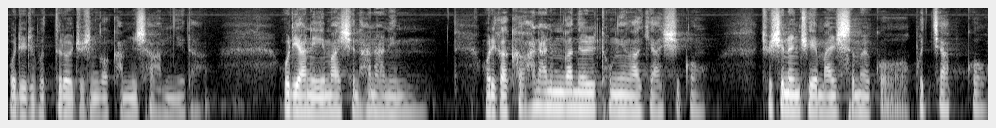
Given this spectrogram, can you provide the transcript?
우리를 붙들어 주신 것 감사합니다. 우리 안에 임하신 하나님, 우리가 그 하나님과 늘 동행하게 하시고 주시는 주의 말씀을 꼭 붙잡고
